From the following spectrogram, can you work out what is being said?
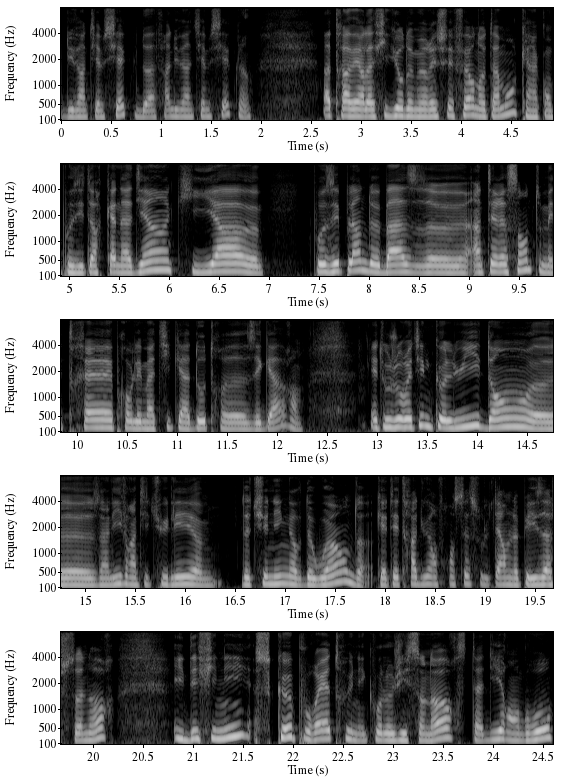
du XXe siècle, de la fin du XXe siècle, à travers la figure de Murray Schaeffer notamment, qui est un compositeur canadien qui a poser plein de bases euh, intéressantes, mais très problématiques à d'autres euh, égards. Et toujours est-il que lui, dans euh, un livre intitulé The Tuning of the World, qui a été traduit en français sous le terme le paysage sonore. Il définit ce que pourrait être une écologie sonore, c'est-à-dire en gros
